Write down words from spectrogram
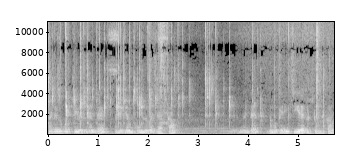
കടുക് പൊട്ടി വരുന്നുണ്ട്. അതിലേക്ക് നമുക്ക് ഉലുവ ചേർക്കാം. വരുന്നുണ്ട് നമുക്കിനി ജീരകം ഇട്ട് കൊടുക്കാം.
